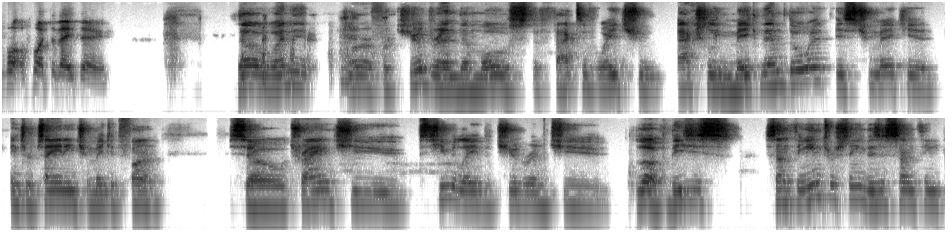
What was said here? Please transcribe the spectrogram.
what what do they do so when it, for for children, the most effective way to actually make them do it is to make it entertaining, to make it fun. So trying to stimulate the children to look, this is something interesting. This is something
